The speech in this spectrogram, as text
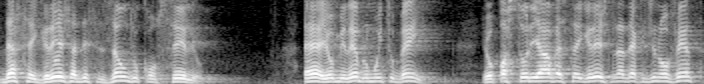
dessa igreja a decisão do conselho. É, eu me lembro muito bem. Eu pastoreava essa igreja na década de 90.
